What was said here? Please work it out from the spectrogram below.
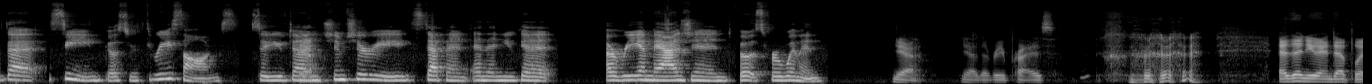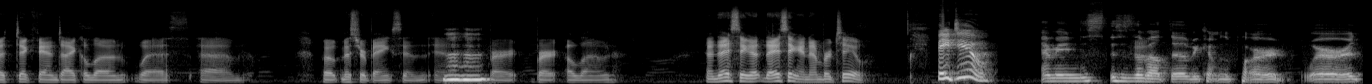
that scene goes through three songs. So you've done Yeah. Chimchari, Steppin', and then you get a reimagined Votes for Women. Yeah, yeah, the reprise. and then you end up with Dick Van Dyke alone with um, well, Mr. Banks and, and Mhm. Bert Bert alone, and they sing it. They sing a number two. They do. I mean, this this is about to become the part where it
